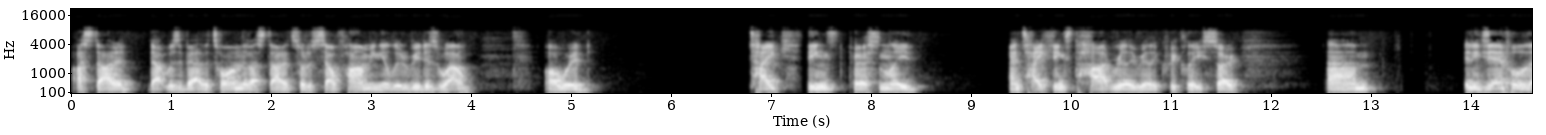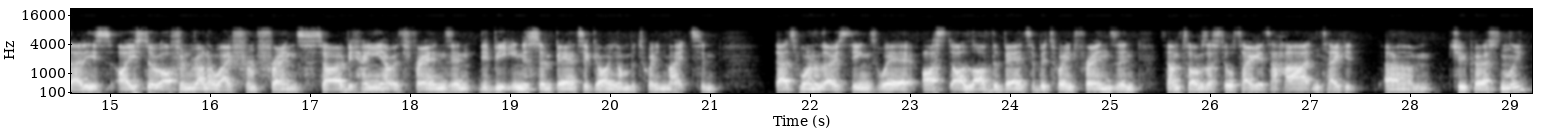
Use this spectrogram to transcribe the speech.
I started that was about the time that I started sort of self-harming a little bit as well. I would take things personally and take things to heart really really quickly. So um, an example of that is I used to often run away from friends. So I'd be hanging out with friends and there'd be innocent banter going on between mates and that's one of those things where I, I love the banter between friends, and sometimes I still take it to heart and take it um, too personally.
